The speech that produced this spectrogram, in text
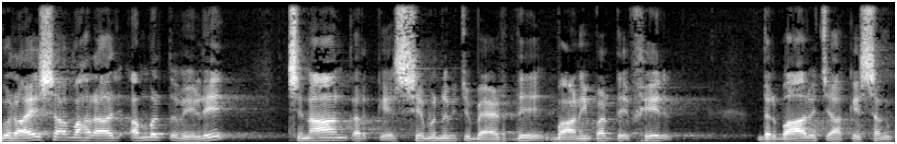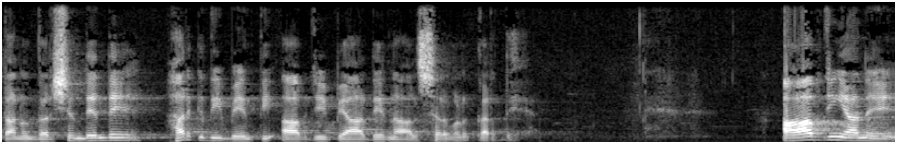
ਗੁਰਾਏ ਸਾਹਿਬ ਮਹਾਰਾਜ ਅੰਮ੍ਰਿਤ ਵੇਲੇ ਇਸ਼ਨਾਨ ਕਰਕੇ ਸਿਮਰਨ ਵਿੱਚ ਬੈਠਦੇ, ਬਾਣੀ ਪੜ੍ਹਦੇ, ਫਿਰ ਦਰਬਾਰ ਵਿੱਚ ਆ ਕੇ ਸੰਗਤਾਂ ਨੂੰ ਦਰਸ਼ਨ ਦਿੰਦੇ, ਹਰ ਇੱਕ ਦੀ ਬੇਨਤੀ ਆਪ ਜੀ ਪਿਆਰ ਦੇ ਨਾਲ ਸਰਵਣ ਕਰਦੇ। ਆਪ ਜੀਆਂ ਨੇ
